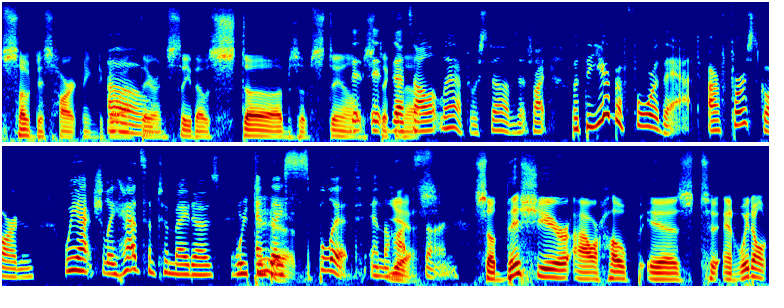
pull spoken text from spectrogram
So disheartening to go out there Oh. and see those stubs of stems it, sticking it, that's up. all it left were stubs. That's right. But the year before that, our first garden, we actually had some tomatoes, we did. and they split in the hot sun. So this year, our hope is to, and we don't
